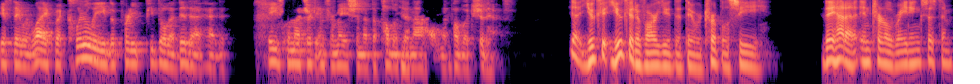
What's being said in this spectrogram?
if they would like. But clearly, the pretty people that did that had asymmetric information that the public yeah. did not have, and the public should have. Yeah, you could you could have argued that they were triple C. They had an internal rating system.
